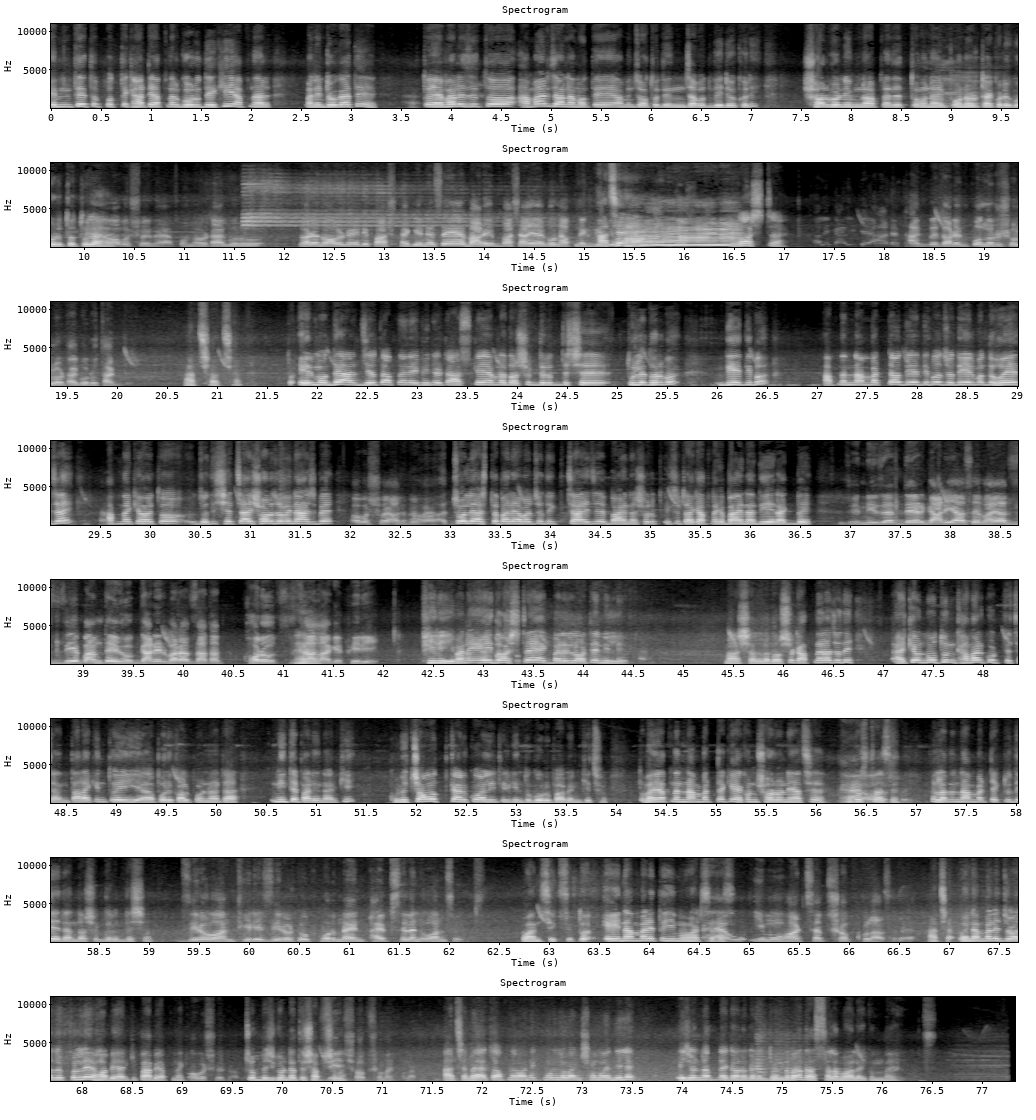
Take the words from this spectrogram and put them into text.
এমনিতে তো প্রত্যেক হাটে আপনার গরু দেখি আপনার মানে ডোগাতে। তো এভারেজে তো আমার জানা মতে আমি যতদিন যাবত ভিডিও করি সর্বনিম্ন আপনাদের তো মনে হয় পনেরোটা করে গরু তো তোলা হ্যাঁ, হয়। অবশ্যই ভাইয়া পনেরোটা গরু ধরেন অলরেডি পাঁচটা কিনেছে বাড়ি বাসায় এখন আপনি আছে হ্যাঁ। দশটা। থাকবে ধরেন পনেরো ষোলোটা গরু থাকবে। আচ্ছা আচ্ছা। তো এর মধ্যে আর যেহেতু আপনার এই ভিডিওটা আজকে আমরা দর্শকদের উদ্দেশ্যে তুলে ধরবো দিয়ে দিব আপনার নাম্বারটাও দিয়ে দিব যদি এর মধ্যে হয়ে যায়। আপনাকে হয়তো যদি সে চায় সরজমিনে আসবে অবশ্যই আসবে চলে আসতে পারে। আবার যদি চায় যে বায়না স্বরূপ কিছু টাকা আপনাকে বায়না দিয়ে রাখবে। যে নিজেদের গাড়ি আছে ভাইয়া যে পানতেই হোক গাড়ির ভাড়া যাতায়াত খরচ যা হ্যাঁ। লাগে ফ্রি ফ্রি মানে এই দশটা একবারে লটে নিলে। মার্শাল্লাহ দর্শক আপনারা যদি কেউ নতুন খামার করতে চান তারা কিন্তু এই পরিকল্পনাটা নিতে পারেন আর কি। খুবই চমৎকার কোয়ালিটির কিন্তু গরু পাবেন কিছু। তো ভাই আপনার নাম্বারটা কি এখন স্মরণে আছে? মুখস্থ আছে? হ্যাঁ, তাহলে আপনার নাম্বারটা একটু দিয়ে দেন দর্শকদের উদ্দেশ্যে। Zero one three zero two four nine five seven one six one six তো এই নাম্বারে তো ইমো হোয়াটসঅ্যাপ হ্যাঁ আছে? ইমো হোয়াটসঅ্যাপ সব খোলা আছে আচ্ছা ওই নাম্বারে যোগাযোগ করলে হবে আর কি পাবে আপনাকে? অবশ্যই। চব্বিশ ঘন্টাতে সব সময়? সব সময় খোলা আচ্ছা ভাইয়া তো আপনার অনেক মূল্যবান সময় দিলে এই জন্য আপনাকে অনেক অনেক ধন্যবাদ। আসসালামু আলাইকুম ভাই।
